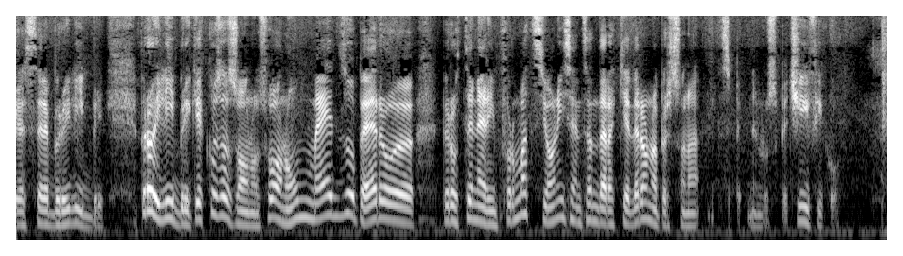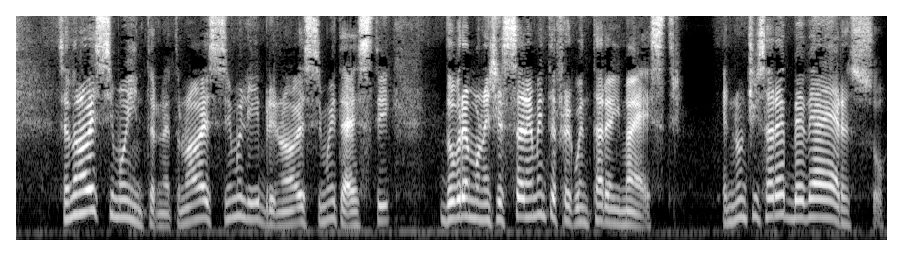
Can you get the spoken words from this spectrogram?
ci resterebbero i libri. Però i libri che cosa sono? Sono un mezzo per, per ottenere informazioni senza andare a chiedere a una persona nello specifico. Se non avessimo internet, non avessimo i libri, non avessimo i testi, dovremmo necessariamente frequentare i maestri e non ci sarebbe verso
